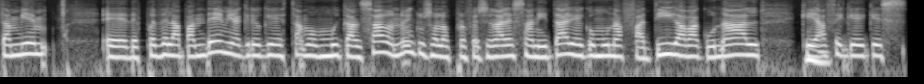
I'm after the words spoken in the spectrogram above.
también eh, después de la pandemia creo que estamos muy cansados, ¿no? Incluso los profesionales sanitarios hay como una fatiga vacunal que hace que, es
